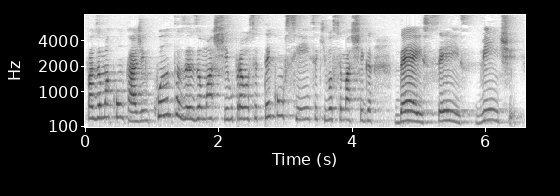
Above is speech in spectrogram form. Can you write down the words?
fazer uma contagem quantas vezes eu mastigo para você ter consciência que você mastiga 10, 6, 20,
